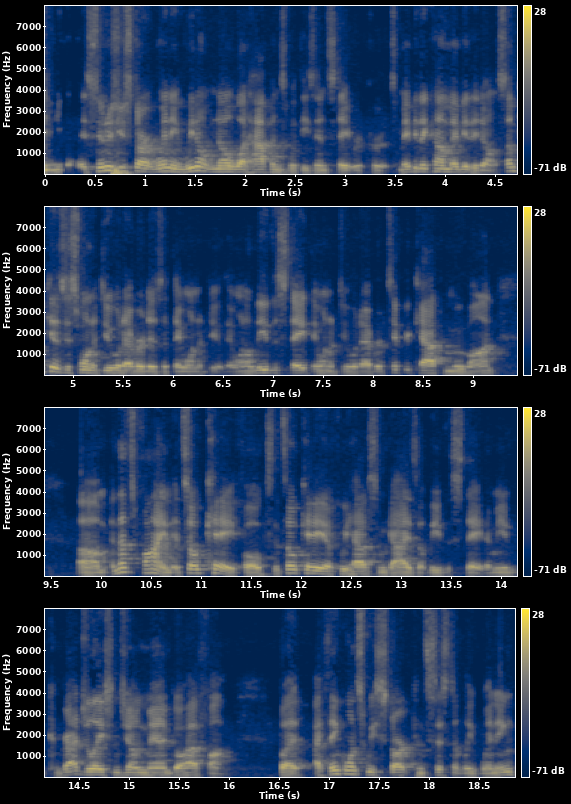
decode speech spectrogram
and you- as soon as you start winning, we don't know what happens with these in-state recruits. Maybe they come, maybe they don't. Some kids just want to do whatever it is that they want to do. They want to leave the state, they want to do whatever, tip your cap and move on. Um, and that's fine. It's okay, folks. It's okay if we have some guys that leave the state. I mean, congratulations, young man. Go have fun. But I think once we start consistently winning,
